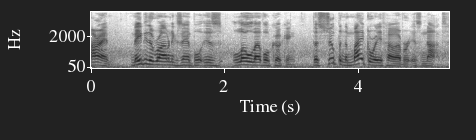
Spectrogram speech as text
All right, maybe the ramen example is low level cooking. The soup in the microwave, however, is not.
